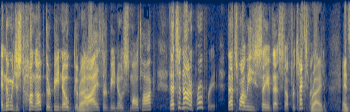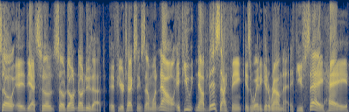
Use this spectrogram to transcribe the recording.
and then we just hung up. There'd be no goodbyes. There'd be no small talk. That's not appropriate. That's why we save that stuff for text messaging. Right. And so uh, yeah, so so don't don't do that. If you're texting someone now, if you now this I think is a way to get around that. If you say, "Hey,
